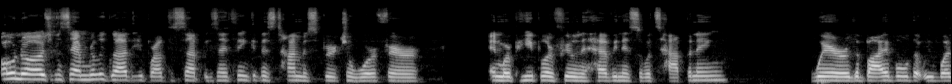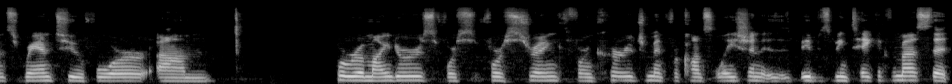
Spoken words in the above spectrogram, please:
Oh no, I was going to say I'm really glad that you brought this up because I think in this time of spiritual warfare and where people are feeling the heaviness of what's happening, where the Bible that we once ran to for um, for reminders, for for strength, for encouragement, for consolation is, is being taken from us. That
